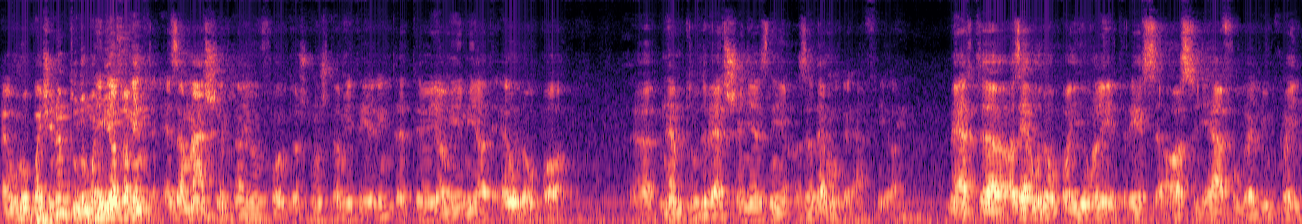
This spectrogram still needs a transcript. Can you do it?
Európa, és én nem tudom, hogy mi az, amit... Ez a másik nagyon fontos most, amit érintettél, hogy ami miatt Európa nem tud versenyezni, az a demográfia. Mert az európai jólét része az, hogy elfogadjuk, hogy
